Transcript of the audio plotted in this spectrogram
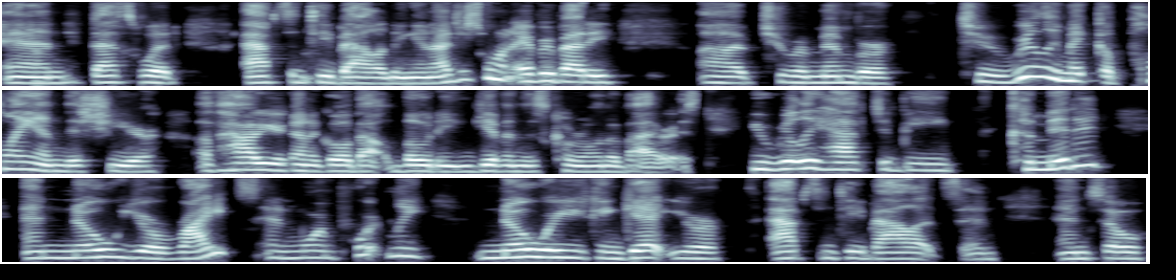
And that's what absentee balloting and i just want everybody uh, to remember to really make a plan this year of how you're going to go about voting given this coronavirus. You really have to be committed and know your rights and more importantly know where you can get your absentee ballots. And and so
